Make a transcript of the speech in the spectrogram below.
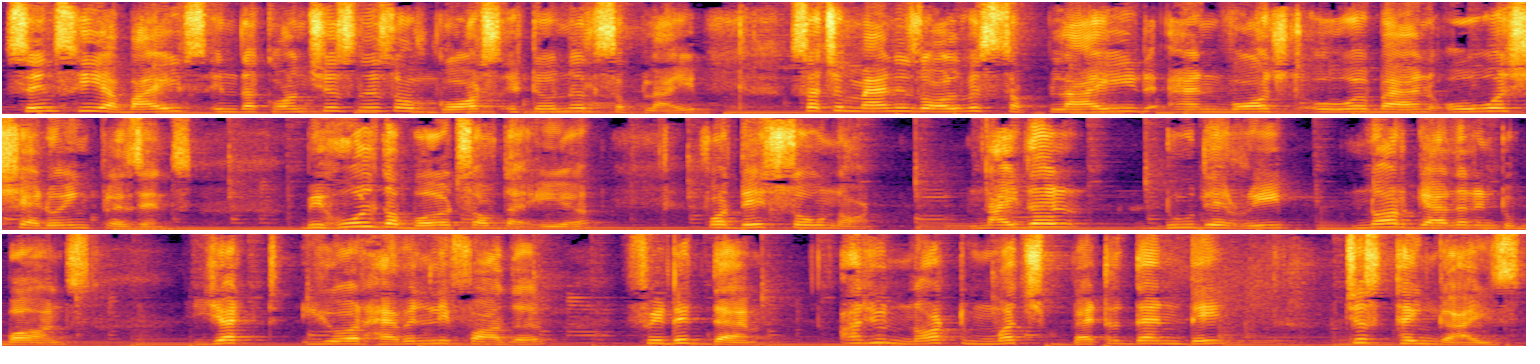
Since he abides in the consciousness of God's eternal supply, such a man is always supplied and watched over by an overshadowing presence. Behold the birds of the air, for they sow not, neither do they reap, nor gather into barns, yet your heavenly Father feedeth them. Are you not much better than they? Just think, guys.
